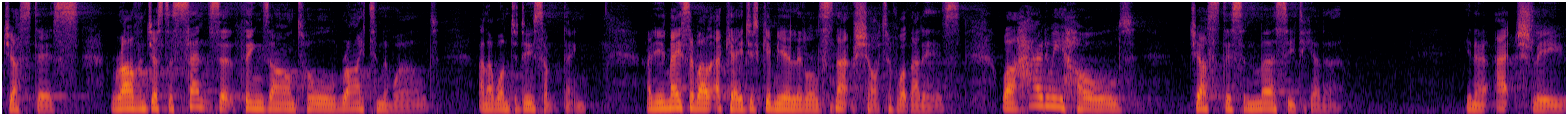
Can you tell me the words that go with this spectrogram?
justice, rather than just a sense that things aren't all right in the world and I want to do something. And you may say, well, okay, just give me a little snapshot of what that is. Well, how do we hold justice and mercy together? You know, actually,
